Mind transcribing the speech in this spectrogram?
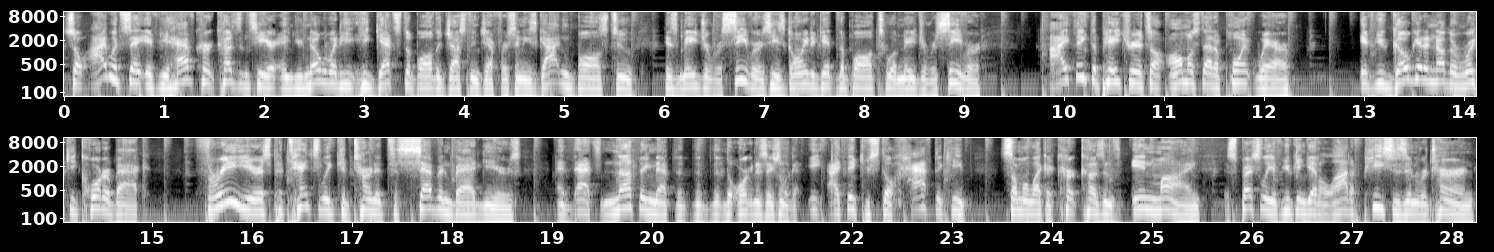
So I would say if you have Kirk Cousins here and you know what he he gets the ball to Justin Jefferson, he's gotten balls to his major receivers. He's going to get the ball to a major receiver. I think the Patriots are almost at a point where if you go get another rookie quarterback, three years potentially could turn into seven bad years, and that's nothing that the, the, the organization look at. I think you still have to keep someone like a Kirk Cousins in mind, especially if you can get a lot of pieces in return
